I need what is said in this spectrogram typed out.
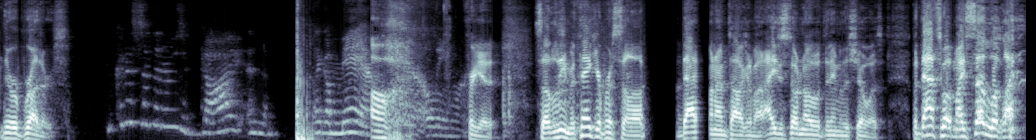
They were brothers. You could have said that it was a guy and like a man Oh, a. Forget it. So the lemur. Thank you, Priscilla. That's what I'm talking about. I just don't know what the name of the show was, but that's what my son looked like.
